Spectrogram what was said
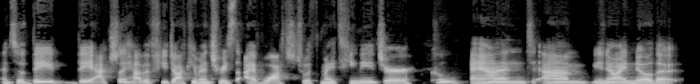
And so they they actually have a few documentaries that i've watched with my teenager. Cool. And yeah. um you know i know that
